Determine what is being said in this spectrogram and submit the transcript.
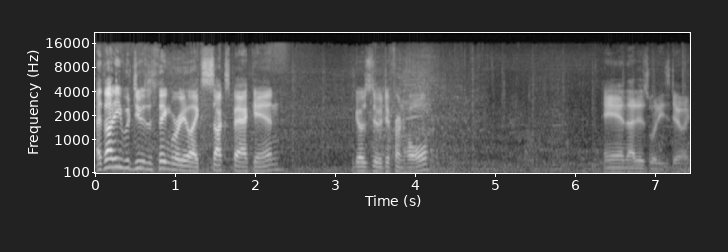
I thought he would do the thing where he, like, sucks back in. Goes to a different hole. And that is what he's doing.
